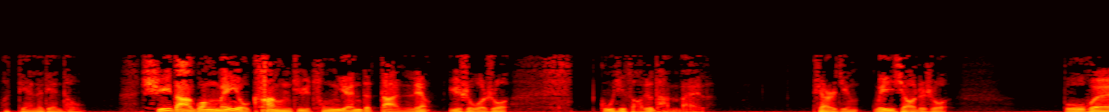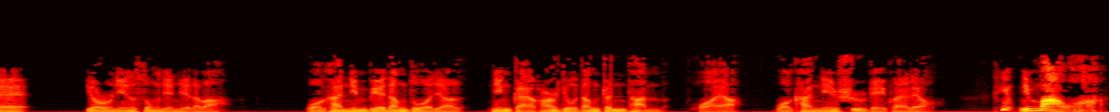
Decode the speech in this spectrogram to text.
我点了点头。徐大光没有抗拒从严的胆量，于是我说：“估计早就坦白了。”片警微笑着说：“不会又是您送进去的吧？”我看您别当作家了，您改行就当侦探吧。我呀，我看您是这块料。哟，您骂我？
